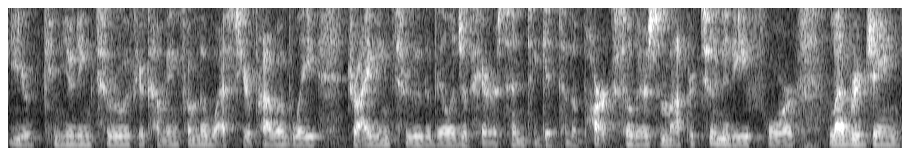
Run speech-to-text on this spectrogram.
you're commuting through if you're coming from the west you're probably driving through the village of harrison to get to the park. So there's some opportunity for leveraging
